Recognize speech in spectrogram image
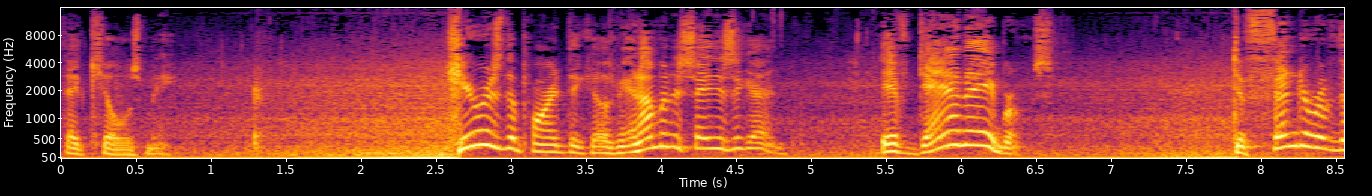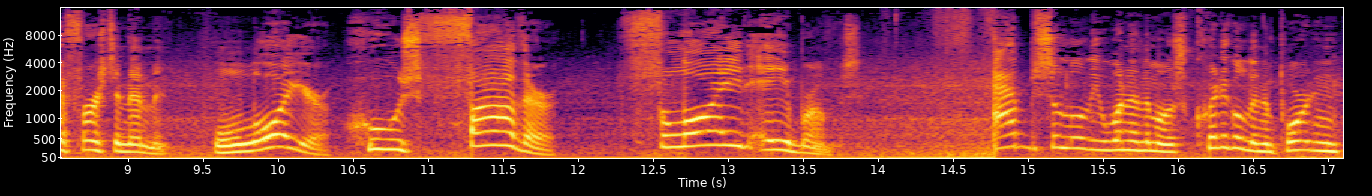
that kills me. Here is the part that kills me. And I'm going to say this again. If Dan Abrams, defender of the First Amendment, lawyer whose father, Floyd Abrams, absolutely one of the most critical and important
